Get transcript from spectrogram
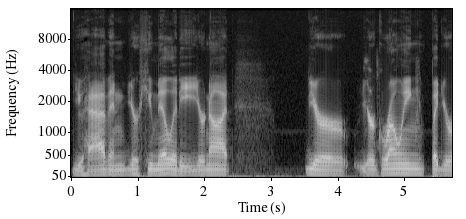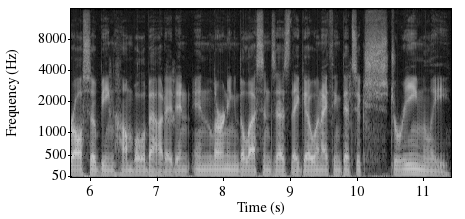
you have, and your humility. You're not you're you're growing but you're also being humble about it and, and learning the lessons as they go. And I think that's extremely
